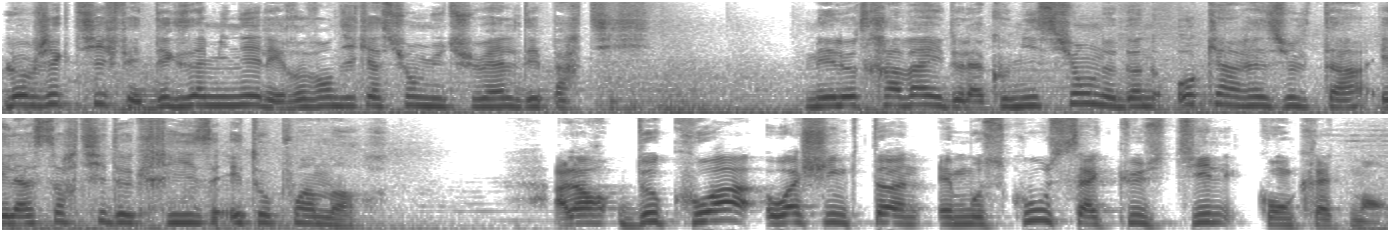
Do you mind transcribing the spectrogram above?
L'objectif est d'examiner les revendications mutuelles des parties. Mais le travail de la Commission ne donne aucun résultat et la sortie de crise est au point mort. Alors, de quoi Washington et Moscou s'accusent-ils concrètement?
